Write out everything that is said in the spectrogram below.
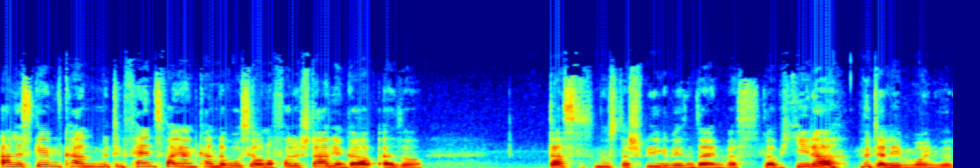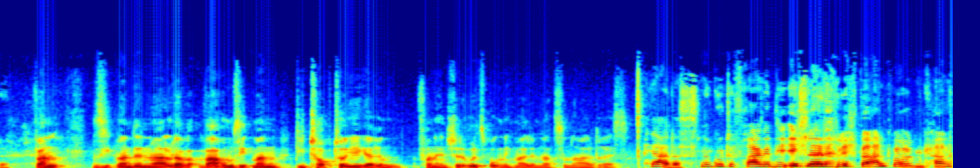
alles geben kann, mit den Fans feiern kann, da wo es ja auch noch volle Stadien gab. Also das muss das Spiel gewesen sein, was, glaube ich, jeder miterleben wollen würde. Wann sieht man denn mal, oder warum sieht man die Top-Torjägerin von Henschel Ulzburg nicht mal im Nationaldress? Ja, das ist eine gute Frage, die ich leider nicht beantworten kann.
